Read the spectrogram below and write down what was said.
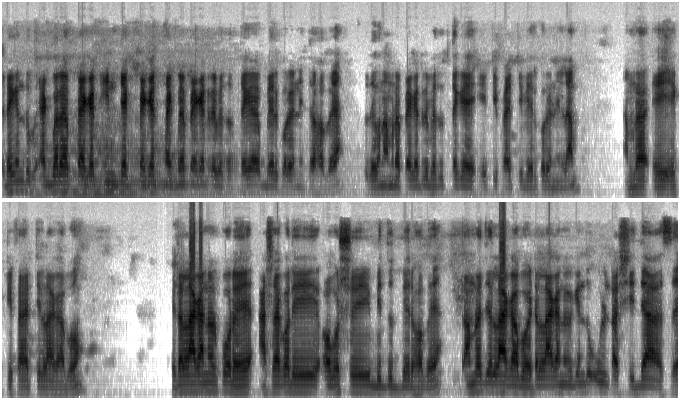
এটা কিন্তু একবারে প্যাকেট ইনটেক প্যাকেট থাকবে। প্যাকেটের ভেতর থেকে বের করে নিতে হবে। তো দেখুন, আমরা প্যাকেটের ভেতর থেকে এইটটি ফাইভটি বের করে নিলাম। আমরা এই একটি ফায়ারটি লাগাবো। এটা লাগানোর পরে আশা করি অবশ্যই বিদ্যুৎ বের হবে। আমরা যে লাগাবো, এটা লাগানোর কিন্তু উল্টা সিধা আছে।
